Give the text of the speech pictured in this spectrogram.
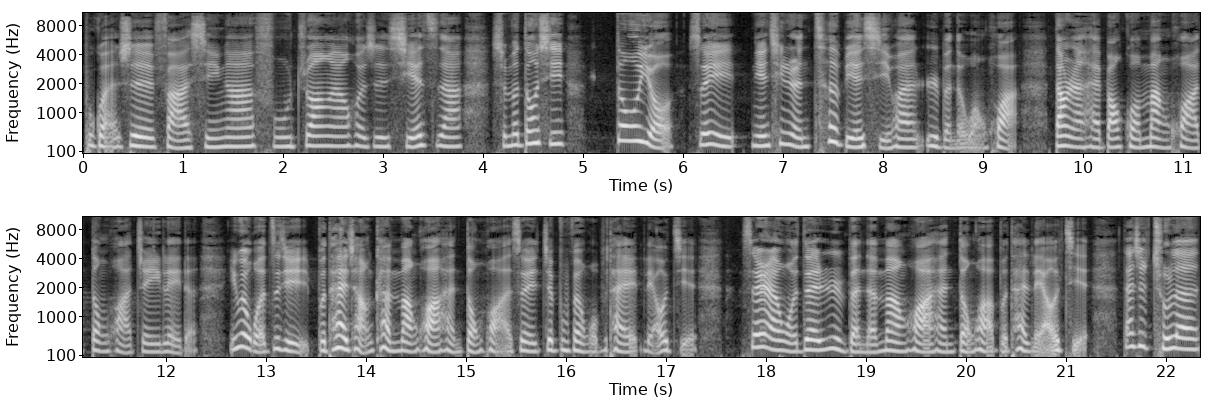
不管是发型啊、服装啊，或者是鞋子啊，什么东西。都有，所以年轻人特别喜欢日本的文化，当然还包括漫画、动画这一类的。因为我自己不太常看漫画和动画，所以这部分我不太了解。虽然我对日本的漫画和动画不太了解，但是除了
